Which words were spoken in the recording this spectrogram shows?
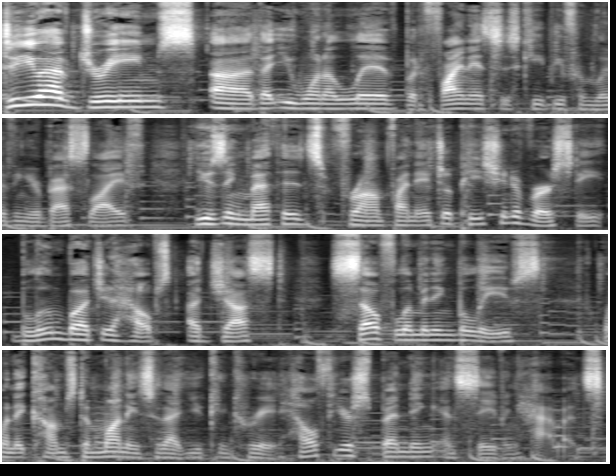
Do you have dreams uh, that you want to live, but finances keep you from living your best life? Using methods from Financial Peace University, Bloom Budget helps adjust self limiting beliefs when it comes to money so that you can create healthier spending and saving habits.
